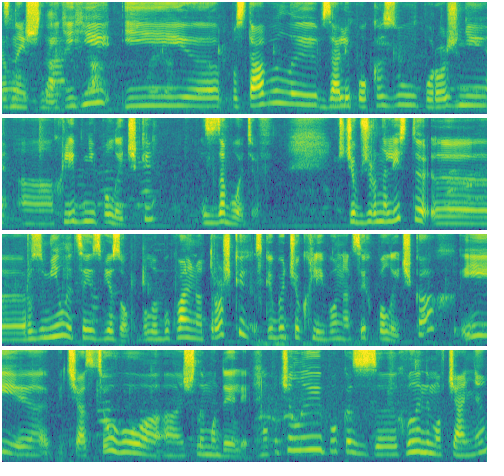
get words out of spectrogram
знайшли її і е, поставили в залі показу порожні е, хлібні полички з заводів. Щоб журналісти е, розуміли цей зв'язок, було буквально трошки скибочок хлібу на цих поличках, і е, під час цього е, йшли моделі. Ми почали показ хвилини мовчання.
